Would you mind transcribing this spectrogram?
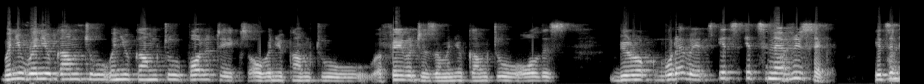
when you when you come to when you come to politics or when you come to uh, favoritism when you come to all this bureau whatever it's it's it's in every sector it's in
